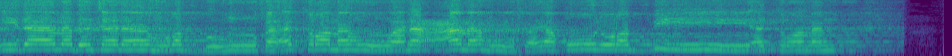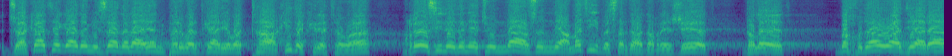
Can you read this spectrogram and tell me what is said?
إذا ما ابتلاه ربه فأكرمه ونعمه فيقول ربي أكرمن. جاکاتێک ئادەمیزاد لەلایەن پەروەردگاریەوە تاقی دەکرێتەوە ڕێزی لێ دەنێت و ناز و نیعممەتی بەسەردا دەڕێژێت. دەڵێت بە خوددا وا دیارە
